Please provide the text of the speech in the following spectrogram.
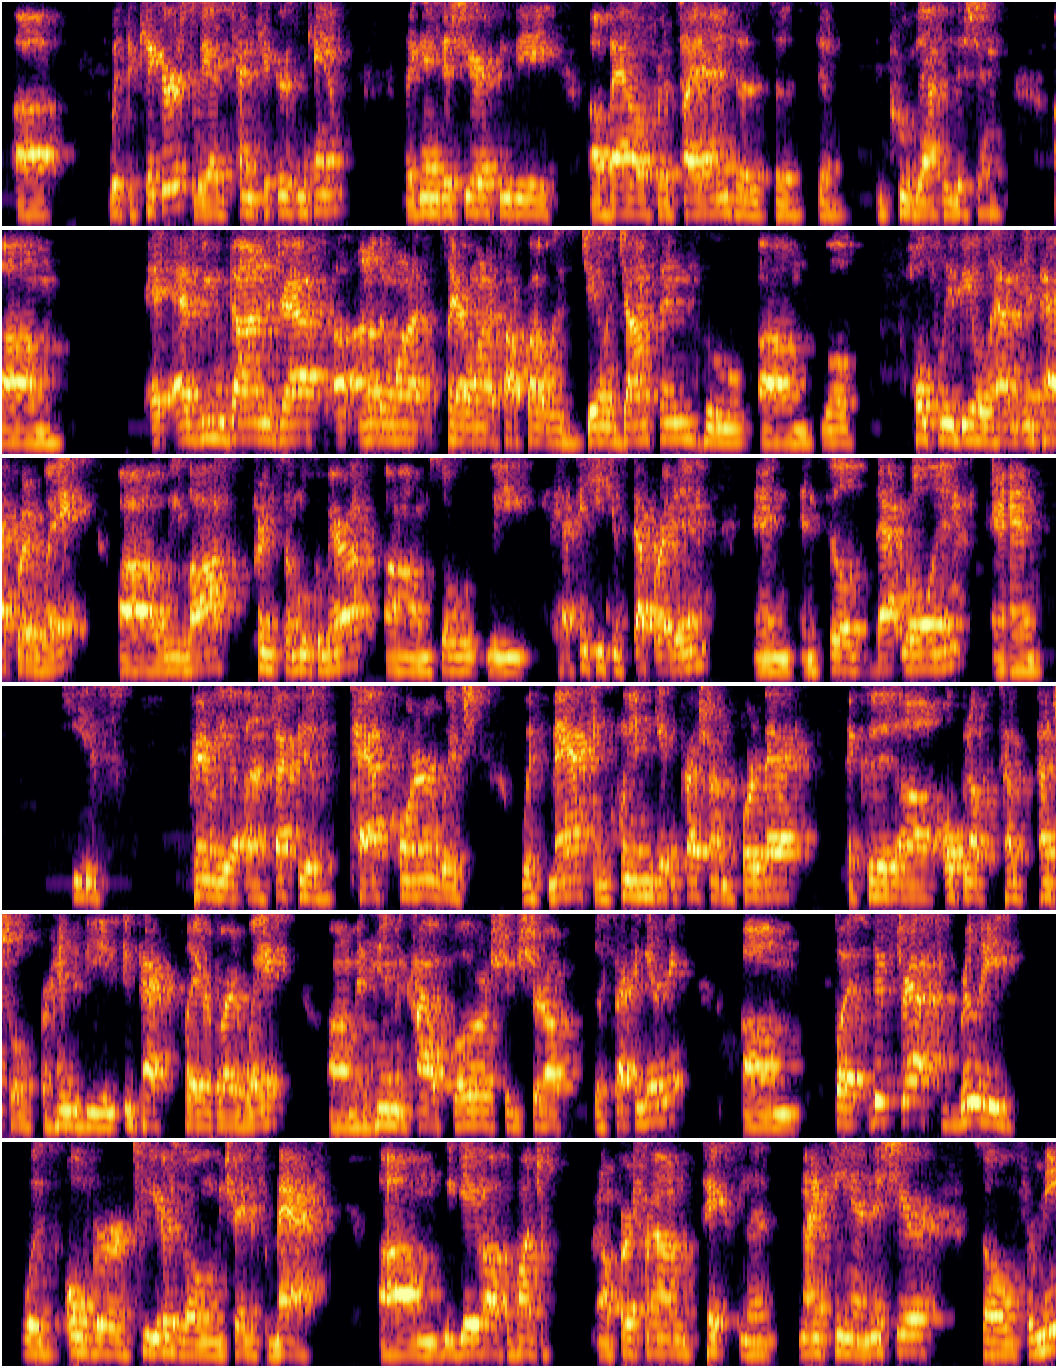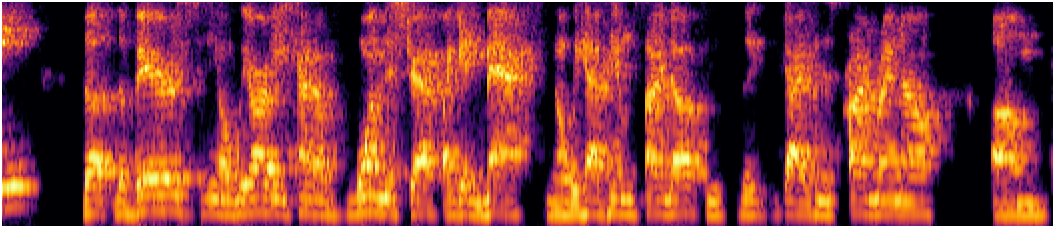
uh, with the kickers. So we had 10 kickers in camp. I think this year it's going to be a battle for the tight end to, to, to improve that position. Um, as we moved on in the draft, uh, another one player I want to talk about was Jaylon Johnson, who um, will hopefully be able to have an impact right away. Uh, we lost Prince Amukamara, um, so we I think he can step right in and, and fill that role in. And he is apparently an effective pass corner, which with Mack and Quinn getting pressure on the quarterback, that could uh, open up the potential for him to be an impact player right away. Um, and him and Kyle Fuller should shore up the secondary. Um, but this draft really was over two years ago when we traded for Mack. Um, we gave up a bunch of you know, first round picks in the 19 and this year. So for me, the the Bears, you know, we already kind of won this draft by getting Mack. You know, we have him signed up. The guy's in his prime right now. Um,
